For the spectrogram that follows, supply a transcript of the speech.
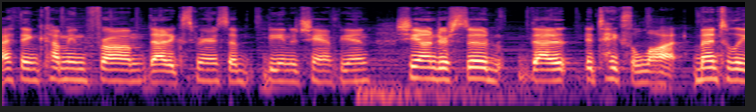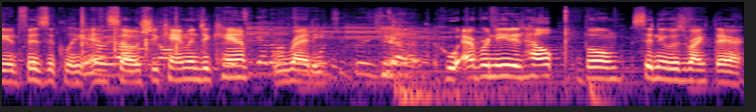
I think coming from that experience of being a champion, she understood that it, it takes a lot, mentally and physically. And so she came into camp ready. Whoever needed help, boom, Sydney was right there.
